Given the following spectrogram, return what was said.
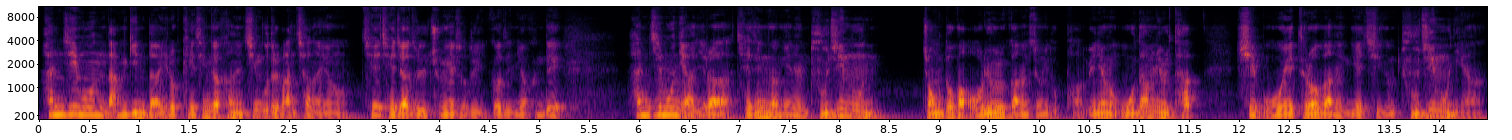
한 지문 남긴다 이렇게 생각하는 친구들 많잖아요. 제 제자들 중에서도 있거든요. 근데 한 지문이 아니라 제 생각에는 두 지문 정도가 어려울 가능성이 높아. 왜냐면 오답률 탑 15에 들어가는 게 지금 두 지문이야.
